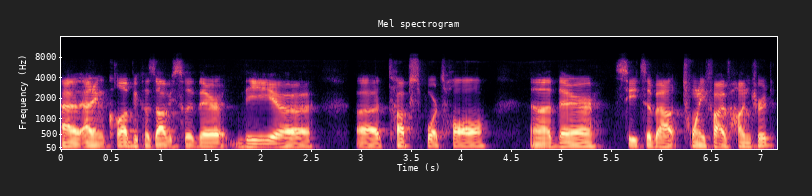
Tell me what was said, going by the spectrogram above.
adding a club because obviously they're the uh, uh, top sports hall uh, there seats about 2,500.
